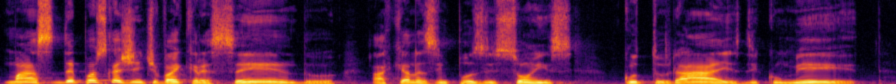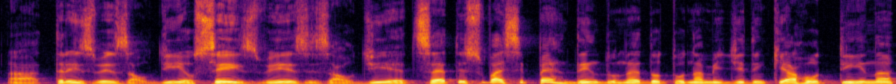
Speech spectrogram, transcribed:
Mas depois que a gente vai crescendo, aquelas imposições culturais de comer ah, três vezes ao dia, ou seis vezes ao dia, etc., isso vai se perdendo, né, doutor? Na medida em que a rotina,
